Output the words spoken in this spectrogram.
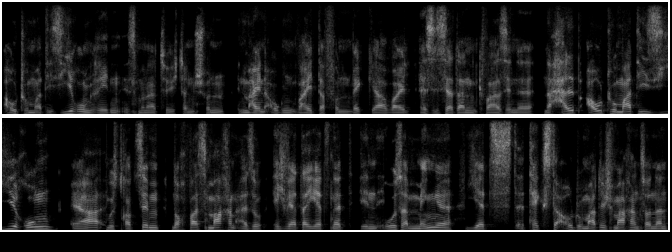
Automatisierung reden, ist man natürlich dann schon in meinen Augen weit davon weg, ja, weil es ist ja dann quasi eine, eine Halbautomatisierung, ja, ich muss trotzdem noch was machen. Also ich werde da jetzt nicht in großer Menge jetzt äh, Texte automatisch machen, sondern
